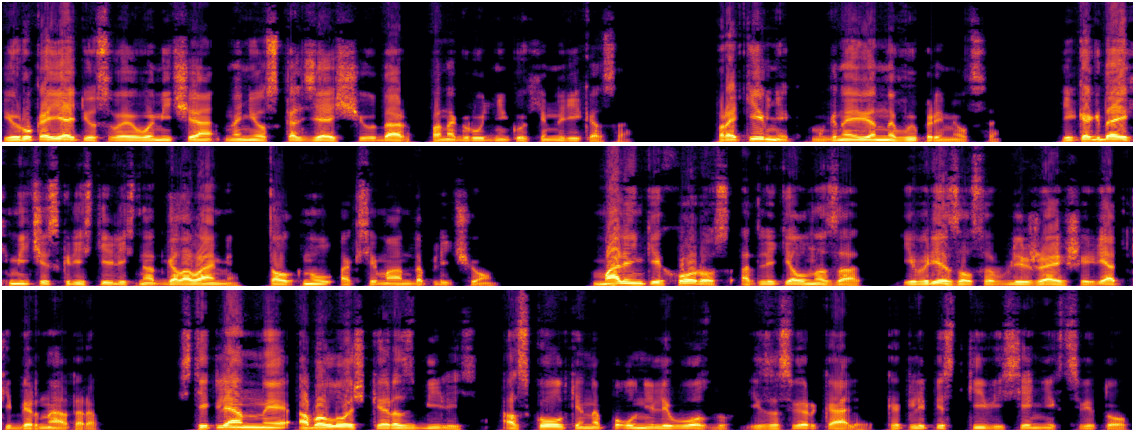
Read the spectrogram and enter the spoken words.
и рукоятью своего меча нанес скользящий удар по нагруднику Хенрикаса. Противник мгновенно выпрямился, и когда их мечи скрестились над головами, толкнул Оксиманда плечом. Маленький Хорус отлетел назад и врезался в ближайший ряд кибернаторов. Стеклянные оболочки разбились, осколки наполнили воздух и засверкали, как лепестки весенних цветов.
